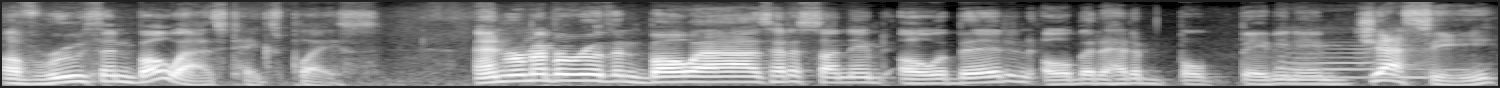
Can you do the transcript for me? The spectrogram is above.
of Ruth and Boaz takes place." And remember, Ruth and Boaz had a son named Obed, and Obed had a baby named Jesse.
